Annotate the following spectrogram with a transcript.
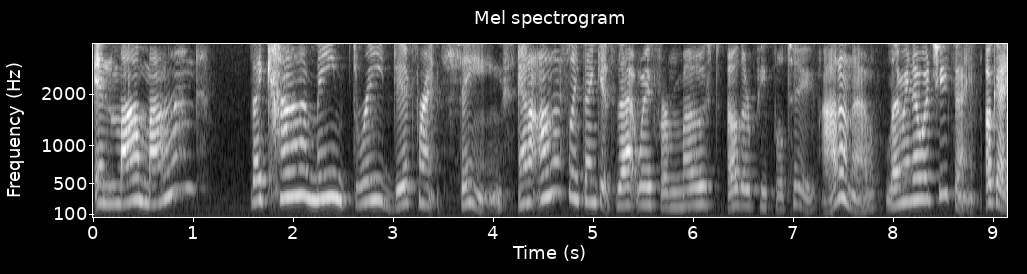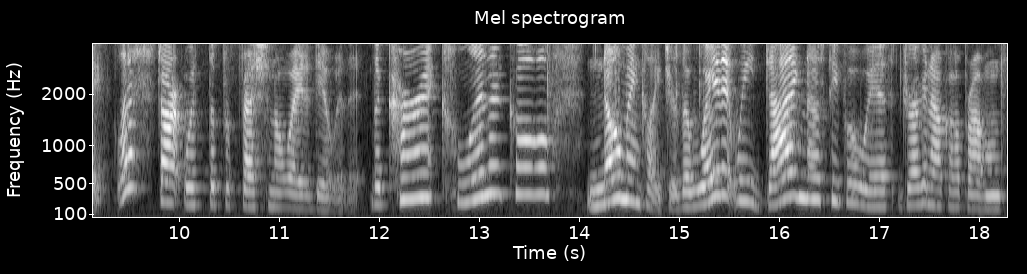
in my mind, they kind of mean three different things. And I honestly think it's that way for most other people too. I don't know. Let me know what you think. Okay, let's start with the professional way to deal with it. The current clinical nomenclature, the way that we diagnose people with drug and alcohol problems,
